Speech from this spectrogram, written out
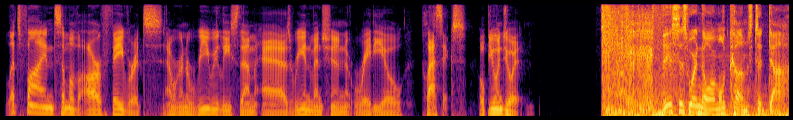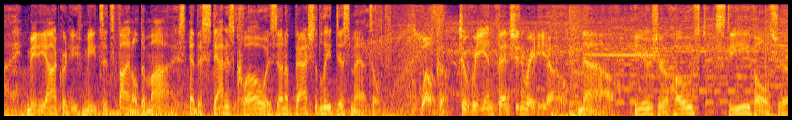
Let's find some of our favorites, and we're going to re release them as Reinvention Radio Classics. Hope you enjoy it. This is where normal comes to die. Mediocrity meets its final demise, and the status quo is unabashedly dismantled. Welcome to Reinvention Radio. Now, here's your host, Steve Olsher.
